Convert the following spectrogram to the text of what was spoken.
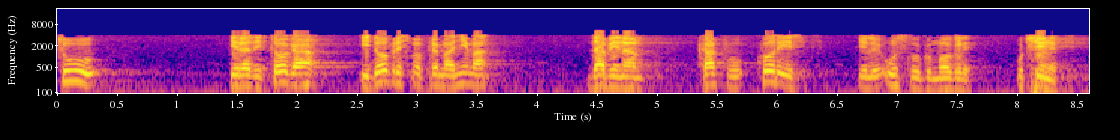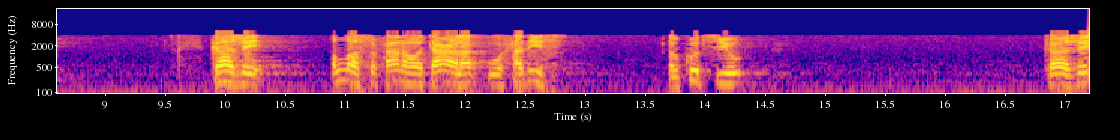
tu i radi toga i dobri smo prema njima da bi nam kakvu korist ili uslugu mogli učiniti. Kaže Allah subhanahu wa ta'ala u hadis Al-Kudsiju kaže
